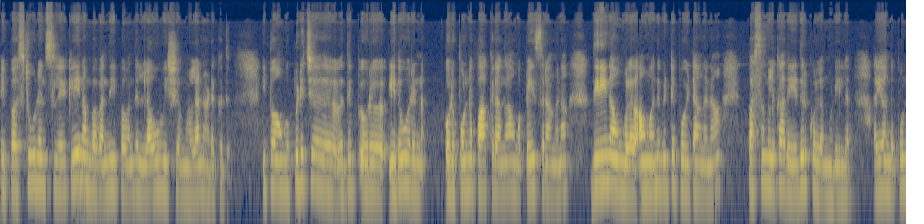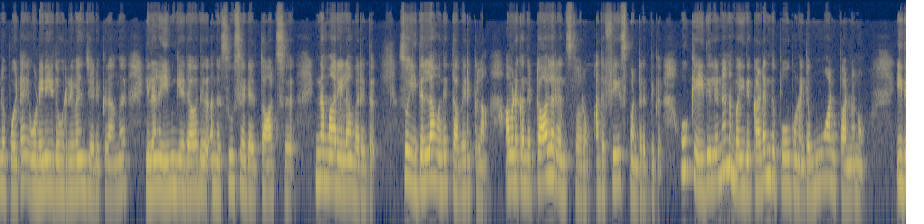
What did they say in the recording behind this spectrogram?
இப்போ ஸ்டூடெண்ட்ஸ்லேக்கே நம்ம வந்து இப்போ வந்து லவ் விஷயங்கள்லாம் நடக்குது. இப்போ அவங்க பிடிச்ச இது ஒரு ஏதோ ஒரு ஒரு பொண்ணை பார்க்குறாங்க அவங்க பேசுகிறாங்கன்னா திடீர்னு அவங்கள அவங்க வந்து விட்டு போயிட்டாங்கன்னா பசங்களுக்கு அதை எதிர்கொள்ள முடியல. ஐயோ அந்த பொண்ணு போயிட்டா உடனே ஏதோ ஒரு ரிவெஞ்ச் எடுக்கிறாங்க இல்லைன்னா இவங்க ஏதாவது அந்த சூசைடல் தாட்ஸு இந்த மாதிரிலாம் வருது. ஸோ இதெல்லாம் வந்து தவிர்க்கலாம். அவனுக்கு அந்த டாலரன்ஸ் வரும் அதை ஃபேஸ் பண்ணுறதுக்கு ஓகே இது இல்லைன்னா நம்ம இதை கடந்து போகணும் இதை மூவ் ஆன் பண்ணணும். இது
